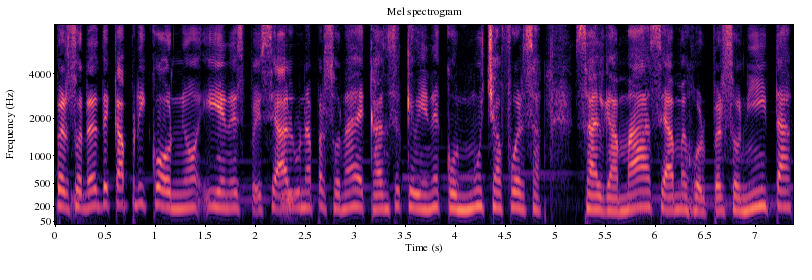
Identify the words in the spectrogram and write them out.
personas de Capricornio y en especial una persona de cáncer que viene con mucha fuerza. Salga más, sea mejor personita,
